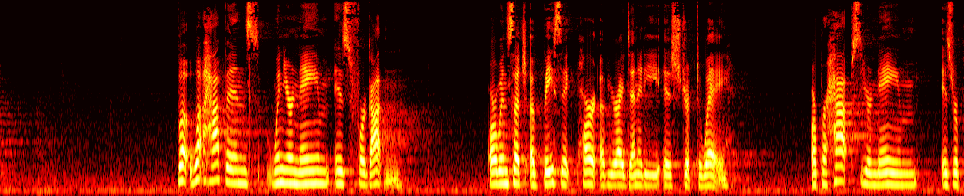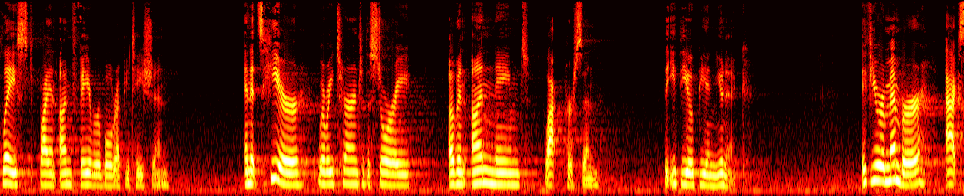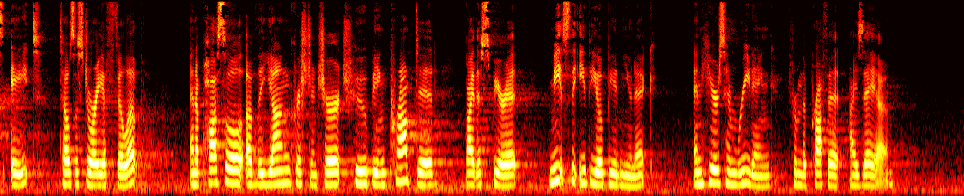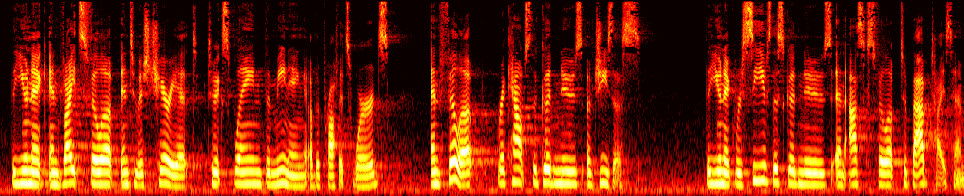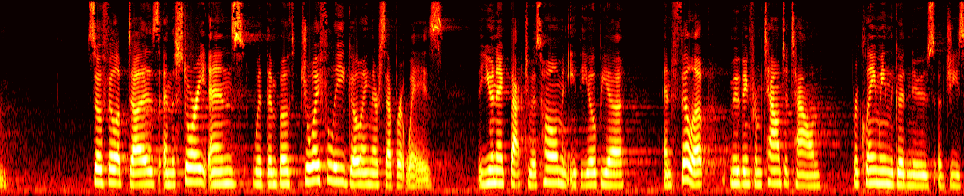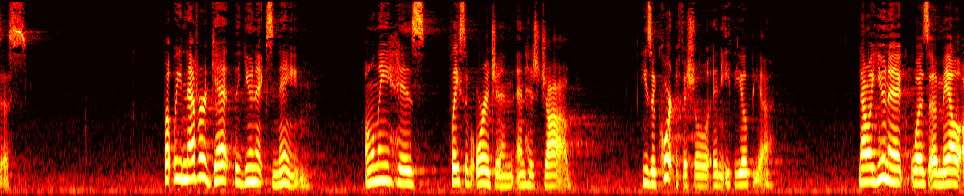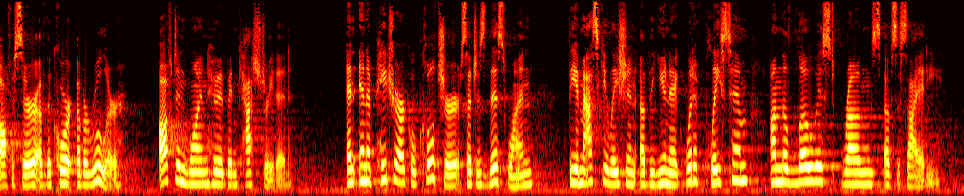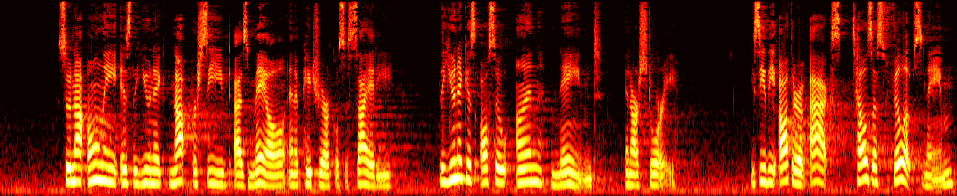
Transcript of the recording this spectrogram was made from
But what happens when your name is forgotten or when such a basic part of your identity is stripped away? Or perhaps your name is replaced by an unfavorable reputation. And it's here where we turn to the story of an unnamed black person, the Ethiopian eunuch. If you remember, Acts 8 tells the story of Philip, an apostle of the young Christian church who, being prompted by the Spirit, meets the Ethiopian eunuch and hears him reading from the prophet Isaiah. The eunuch invites Philip into his chariot to explain the meaning of the prophet's words, and Philip recounts the good news of Jesus. The eunuch receives this good news and asks Philip to baptize him. So Philip does, and the story ends with them both joyfully going their separate ways. The eunuch back to his home in Ethiopia, and Philip moving from town to town, proclaiming the good news of Jesus. But we never get the eunuch's name, only his place of origin and his job. He's a court official in Ethiopia. Now, a eunuch was a male officer of the court of a ruler, often one who had been castrated. And in a patriarchal culture such as this one, the emasculation of the eunuch would have placed him on the lowest rungs of society. So not only is the eunuch not perceived as male in a patriarchal society, the eunuch is also unnamed in our story. You see, the author of Acts tells us Philip's name,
